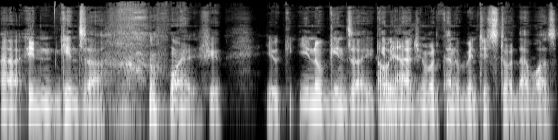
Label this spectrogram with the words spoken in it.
uh, in Ginza, where if you you you know Ginza, you can Oh, yeah. imagine what kind of vintage store that was.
